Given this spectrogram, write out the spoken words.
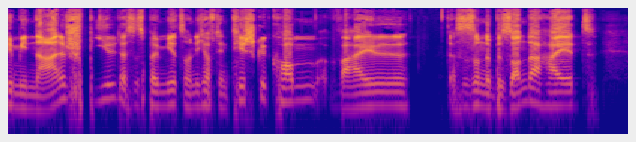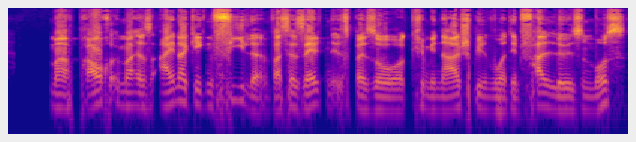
Kriminalspiel, das ist bei mir jetzt noch nicht auf den Tisch gekommen, weil das ist so eine Besonderheit, man braucht immer das einer gegen viele, was ja selten ist bei so Kriminalspielen, wo man den Fall lösen muss.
